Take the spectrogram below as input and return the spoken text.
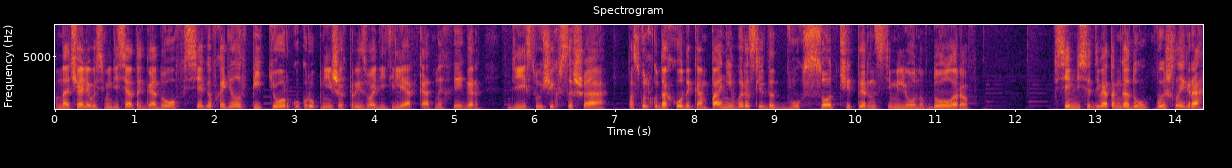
В начале 80-х годов Sega входила в пятерку крупнейших производителей аркадных игр, действующих в США, поскольку доходы компании выросли до 214 миллионов долларов. В 1979 году вышла игра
